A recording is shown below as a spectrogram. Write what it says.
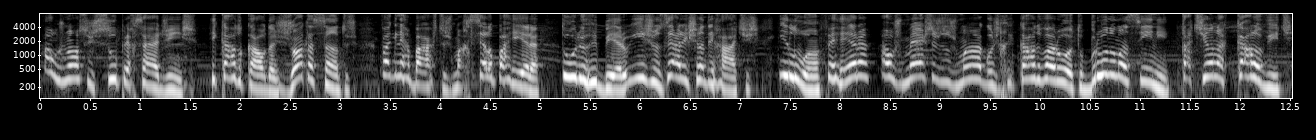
aos nossos super saiyajins, Ricardo Caldas, J. Santos, Wagner Bastos, Marcelo Parreira, Túlio Ribeiro e José Alexandre Rates e Luan Ferreira, aos mestres dos magos Ricardo Varoto, Bruno Mancini, Tatiana Karlovic,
